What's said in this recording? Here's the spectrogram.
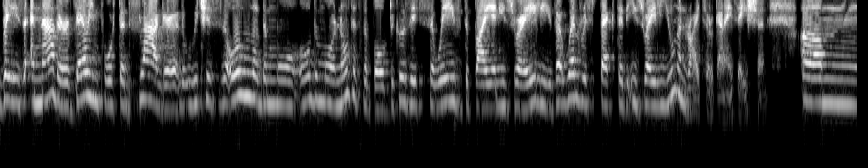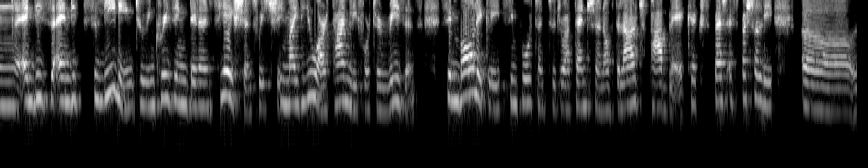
raise another very important flag, uh, which is all the more all the more noticeable because it's waved by an Israeli, well-respected Israeli human rights organization, um, and this and it's leading to increasing denunciations, which, in my view, are timely for two reasons. Symbolically, it's important to draw attention of the large public, especially. Uh,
